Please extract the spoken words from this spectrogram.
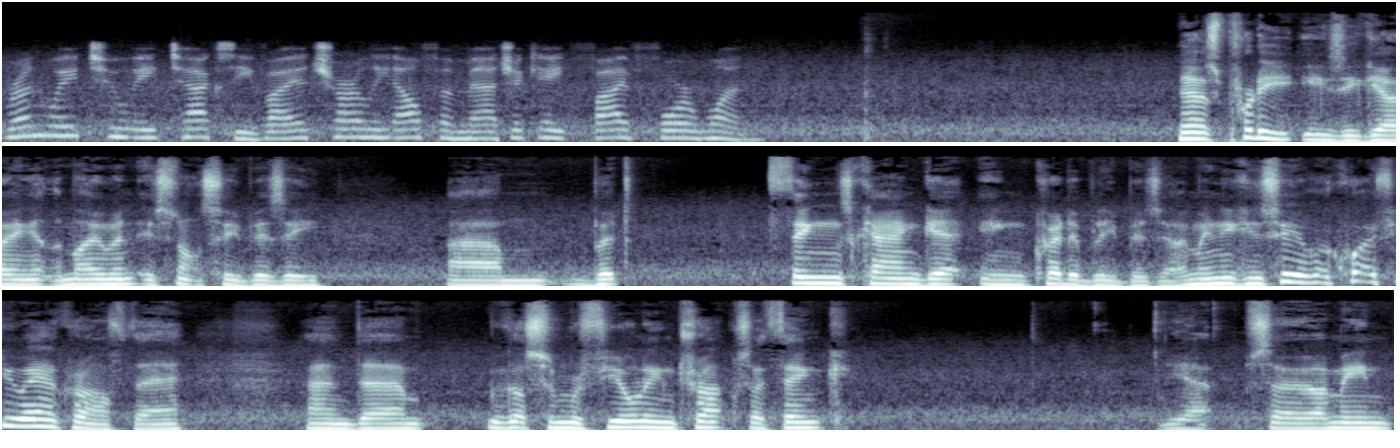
Runway 28 taxi via Charlie Alpha Magic 8541. Now it's pretty easy going at the moment, it's not too busy, um, but things can get incredibly busy. I mean, you can see I've got quite a few aircraft there, and um, we've got some refueling trucks, I think. Yeah, so I mean,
